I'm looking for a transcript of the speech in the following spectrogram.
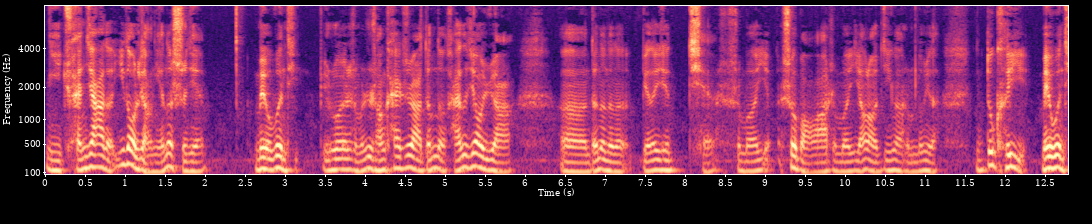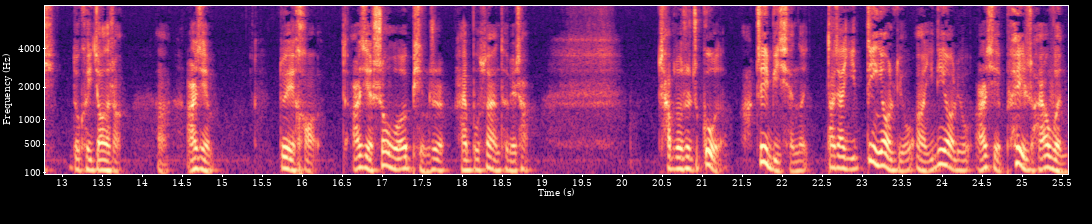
你全家的一到两年的时间没有问题。比如说什么日常开支啊，等等，孩子教育啊。嗯，等等等等，别的一些钱，什么社保啊，什么养老金啊，什么东西的，你都可以没有问题，都可以交得上啊，而且对好，而且生活品质还不算特别差，差不多是够的啊。这笔钱呢，大家一定要留啊，一定要留，而且配置还要稳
